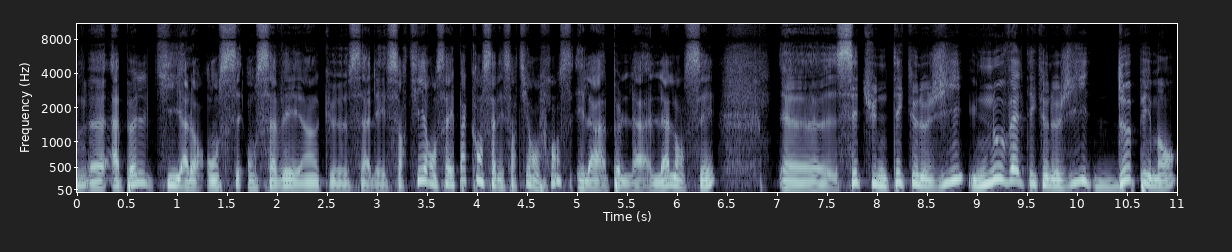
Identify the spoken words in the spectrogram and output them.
Euh, Apple qui, alors on, sait- on savait hein, que ça allait sortir, on savait pas quand ça allait sortir en France, et là Apple l'a l'a lancé. C'est une technologie, une nouvelle technologie de paiement.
